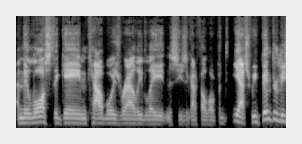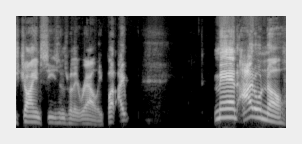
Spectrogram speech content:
And they lost the game. Cowboys rallied late, and the season kind of fell apart. But yes, we've been through these giant seasons where they rally. But I, man, I don't know.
